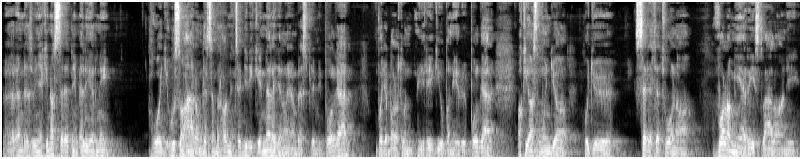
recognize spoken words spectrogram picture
rendezvények. Én azt szeretném elérni, hogy 23. december 31-én ne legyen olyan Veszprémi polgár, vagy a Balatoni régióban élő polgár, aki azt mondja, hogy ő szeretett volna valamilyen részt vállalni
